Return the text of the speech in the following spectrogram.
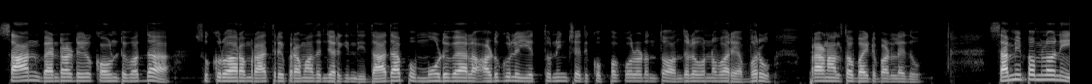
సాన్ బెండ్రాడియో కౌంటీ వద్ద శుక్రవారం రాత్రి ప్రమాదం జరిగింది. దాదాపు మూడు వేల అడుగుల ఎత్తు నుంచి అది కుప్పకూలడంతో అందులో ఉన్నవారు ఎవ్వరూ ప్రాణాలతో బయటపడలేదు. సమీపంలోని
